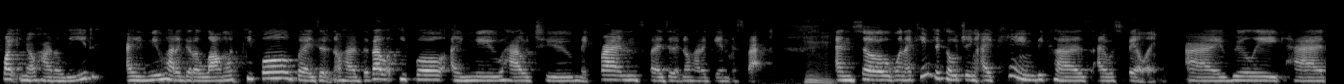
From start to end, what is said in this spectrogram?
quite know how to lead. I knew how to get along with people, but I didn't know how to develop people. I knew how to make friends, but I didn't know how to gain respect. Hmm. And so when I came to coaching, I came because I was failing. I really had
